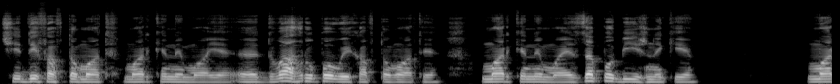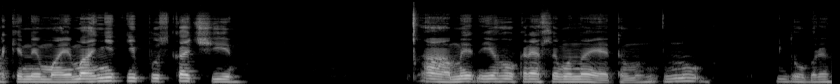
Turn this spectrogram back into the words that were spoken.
чи диф-автомат, марки немає. Е, два групових автомати, марки немає. Запобіжники, марки немає. Магнітні пускачі. А, ми його креслимо на етому. Ну, добре.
